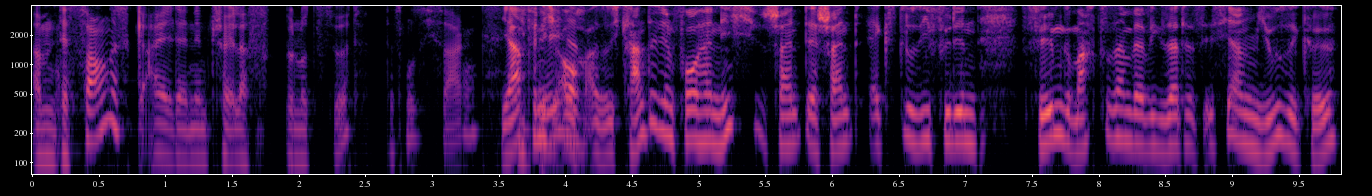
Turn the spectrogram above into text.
Ähm, der Song ist geil, der in dem Trailer benutzt wird. Das muss ich sagen. Ja, finde ich auch. Also ich kannte den vorher nicht. Scheint, der scheint exklusiv für den Film gemacht zu sein, weil wie gesagt, es ist ja ein Musical.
